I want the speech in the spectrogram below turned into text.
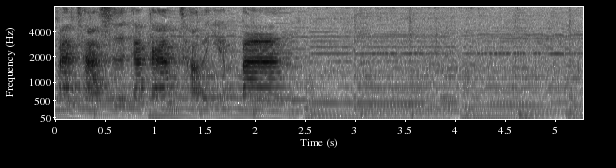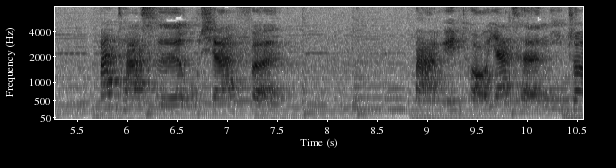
半茶匙刚刚炒的盐巴，半茶匙五香粉，把芋头压成泥状。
